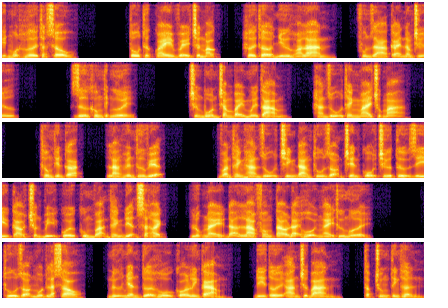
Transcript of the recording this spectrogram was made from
hít một hơi thật sâu. Tô thức quay về trần mặc, hơi thở như hoa lan, phun ra cái năm chữ. Dư không thích ngươi. Chương bốn trăm bảy mươi tám, hàn dũ thanh mai trúc mã. Thông thiên các, lang huyên thư viện. Văn thánh hàn dũ chính đang thu dọn trên cổ chư tử di cảo chuẩn bị cuối cùng vạn thánh điện sát hạch, lúc này đã là phong tao đại hội ngày thứ mười. Thu dọn một lát sau, nữ nhân tựa hồ có linh cảm, đi tới án trước bàn, tập trung tinh thần,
